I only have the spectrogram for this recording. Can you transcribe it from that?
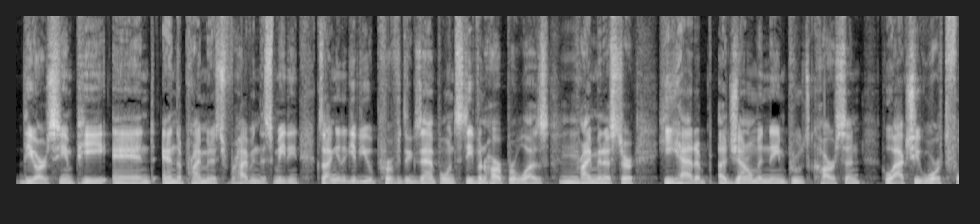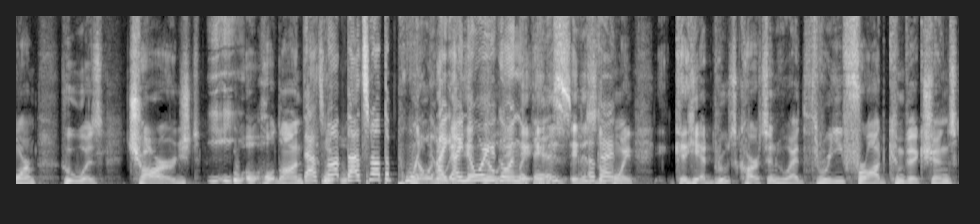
the RCMP and and the Prime Minister for having this meeting. Because I'm going to give you a perfect example. When Stephen Harper was mm-hmm. Prime Minister, he had a, a, gentleman named Bruce Carson who actually worked for him, who was charged. Y- hold on, that's not that's not the point. No, no, I, it, I know where you're going it, with it this. Is, it is okay. the point. He had Bruce Carson who had three fraud convictions,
